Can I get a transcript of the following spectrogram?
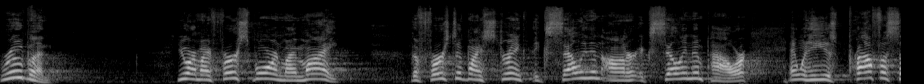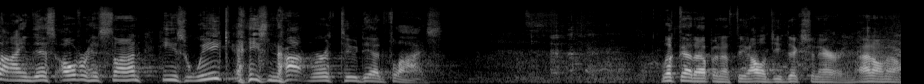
Reuben, you are my firstborn, my might, the first of my strength, excelling in honor, excelling in power. And when he is prophesying this over his son, he's weak and he's not worth two dead flies. Look that up in a theology dictionary. I don't know.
